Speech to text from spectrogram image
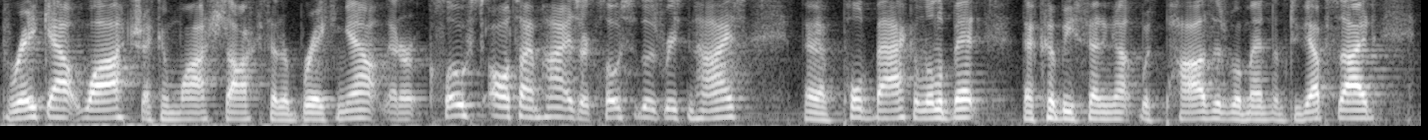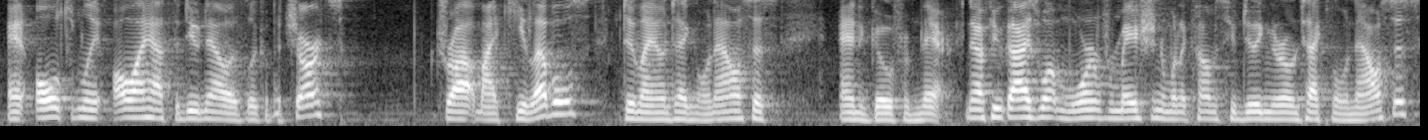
breakout watch. I can watch stocks that are breaking out that are close to all time highs or close to those recent highs that have pulled back a little bit that could be setting up with positive momentum to the upside. And ultimately, all I have to do now is look at the charts, draw out my key levels, do my own technical analysis, and go from there. Now, if you guys want more information when it comes to doing your own technical analysis,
